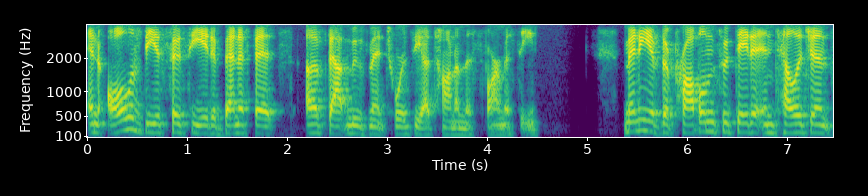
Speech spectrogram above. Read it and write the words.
and all of the associated benefits of that movement towards the autonomous pharmacy. Many of the problems with data intelligence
